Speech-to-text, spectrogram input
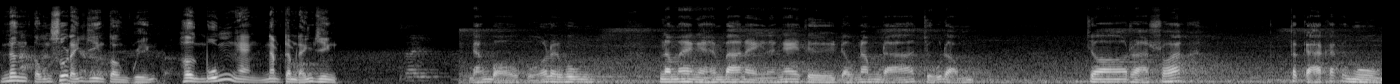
nâng tổng số đảng viên toàn quyện hơn 4.500 đảng viên. Đảng bộ của Lê Vung năm 2023 này là ngay từ đầu năm đã chủ động cho rà soát tất cả các cái nguồn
